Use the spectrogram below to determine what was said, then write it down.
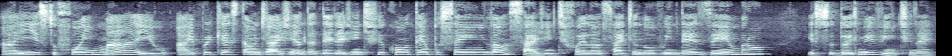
Aí isso foi em maio, aí por questão de agenda dele a gente ficou um tempo sem lançar. A gente foi lançar de novo em dezembro isso 2020, né?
